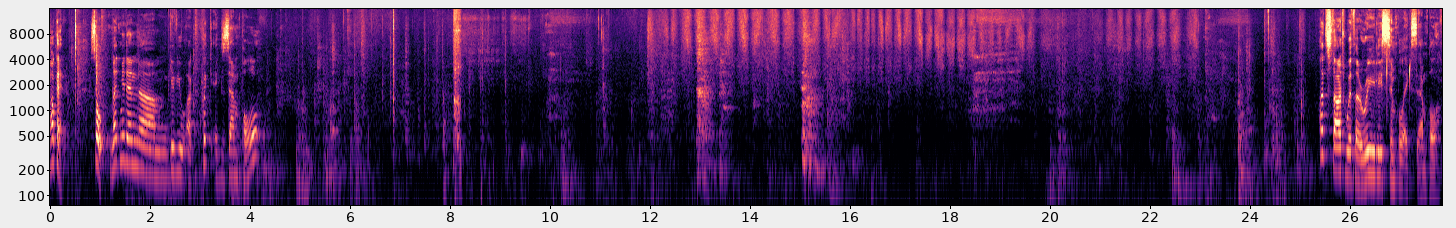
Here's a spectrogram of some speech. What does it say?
Okay, so let me then um, give you a quick example. Let's start with a really simple example.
